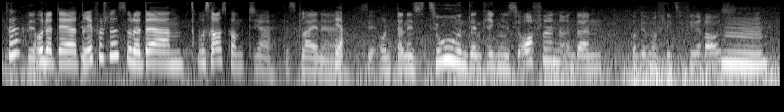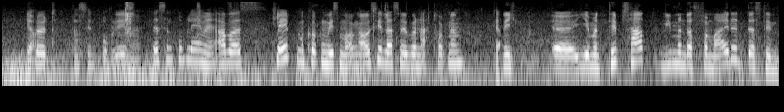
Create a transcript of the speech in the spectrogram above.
Deckel? oder der Drehverschluss? Oder der, ähm, wo es rauskommt? Ja, das kleine. Ja. Und dann ist es zu und dann kriegt man es offen und dann kommt immer viel zu viel raus. Hm, Ja, blöd. das sind Probleme. Das sind Probleme. Aber es klebt. Mal gucken, wie es morgen aussieht. Lassen wir über Nacht trocknen. Wenn ich, äh, jemand Tipps hat, wie man das vermeidet, dass den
